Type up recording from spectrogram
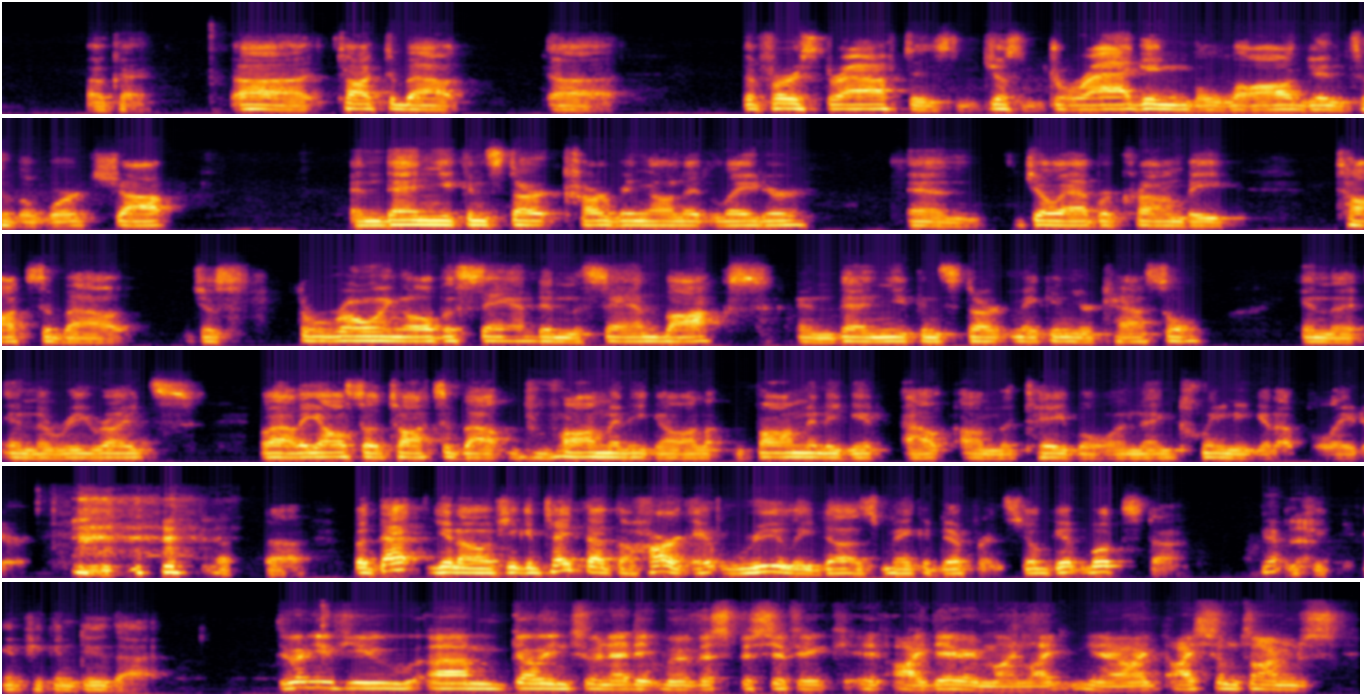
Okay. Uh, talked about uh, the first draft is just dragging the log into the workshop, and then you can start carving on it later and Joe Abercrombie talks about just throwing all the sand in the sandbox and then you can start making your castle in the in the rewrites. Well he also talks about vomiting on vomiting it out on the table and then cleaning it up later. But, uh, but, that you know if you can take that to heart it really does make a difference. You'll get books done yep. if, you, if you can do that. Do any of you um, go into an edit with a specific idea in mind? Like you know i, I sometimes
